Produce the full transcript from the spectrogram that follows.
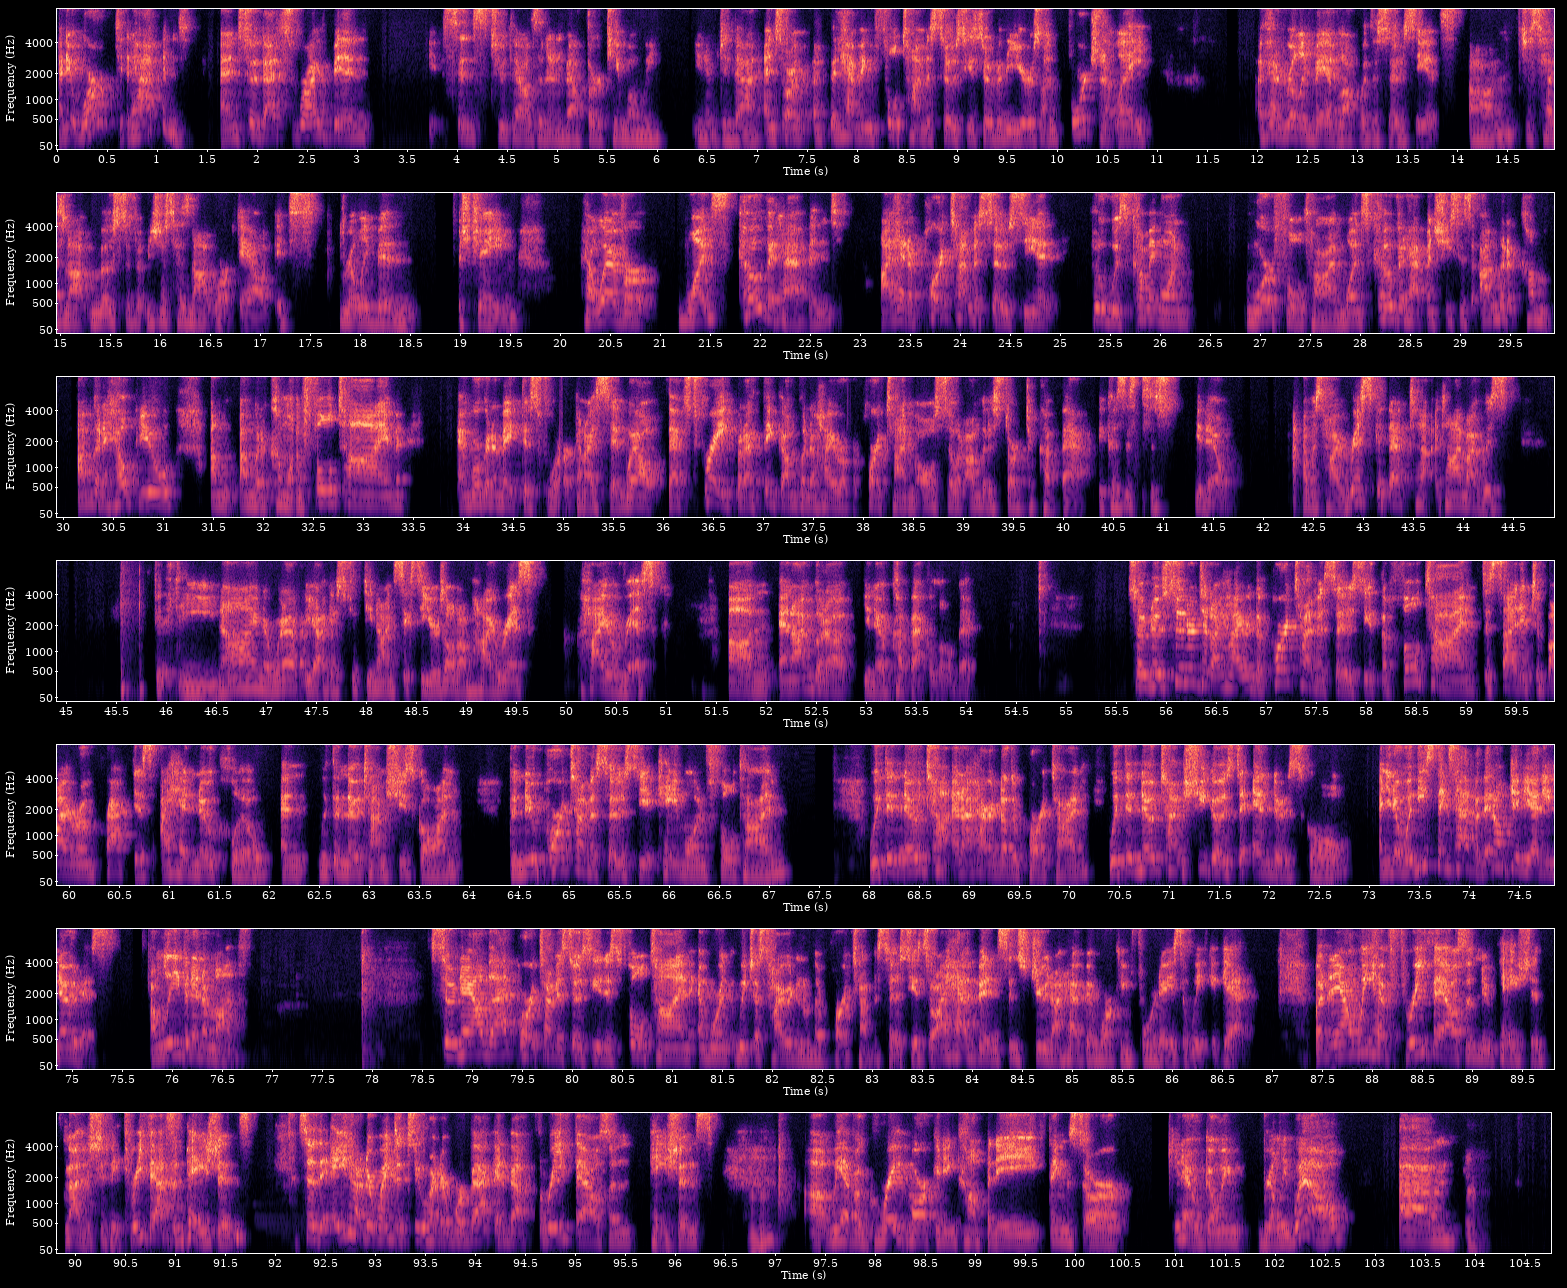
and it worked. It happened. And so that's where I've been since 2013 when we you know did that. And so I've, I've been having full-time associates over the years. Unfortunately i've had really bad luck with associates. Um, just has not most of it just has not worked out. It's really been a shame. However once covid happened i had a part-time associate who was coming on more full-time. Once covid happened she says i'm going to come I'm going to help you. I'm, I'm going to come on full time and we're going to make this work. And I said, well, that's great, but I think I'm going to hire a part time also, and I'm going to start to cut back because this is, you know, I was high risk at that t- time. I was 59 or whatever. Yeah, I guess 59, 60 years old. I'm high risk, higher risk. Um, and I'm going to, you know, cut back a little bit. So no sooner did I hire the part-time associate, the full-time decided to buy her own practice. I had no clue. And within no time, she's gone. The new part-time associate came on full-time. Within no time, and I hired another part-time. Within no time, she goes to endo school. And you know, when these things happen, they don't give you any notice. I'm leaving in a month. So now that part-time associate is full-time and we're we just hired another part-time associate. So I have been since June, I have been working four days a week again. But now we have 3,000 new patients, not excuse me, 3,000 patients. So the 800 went to 200. We're back at about 3,000 patients. Mm-hmm. Um, we have a great marketing company. Things are, you know, going really well. Um.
